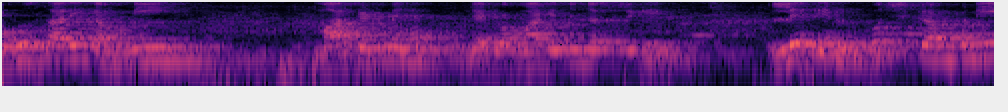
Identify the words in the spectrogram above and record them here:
बहुत सारी कंपनी मार्केट में है नेटवर्क मार्केटिंग इंडस्ट्री की, लेकिन कुछ कंपनी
